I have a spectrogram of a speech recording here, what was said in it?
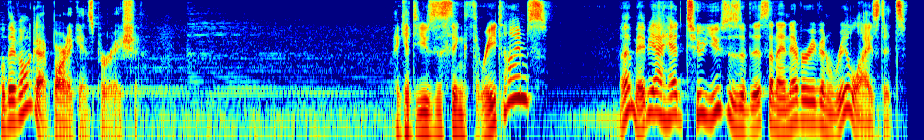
Well, they've all got Bardic Inspiration. I get to use this thing three times? Well, maybe I had two uses of this and I never even realized it.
